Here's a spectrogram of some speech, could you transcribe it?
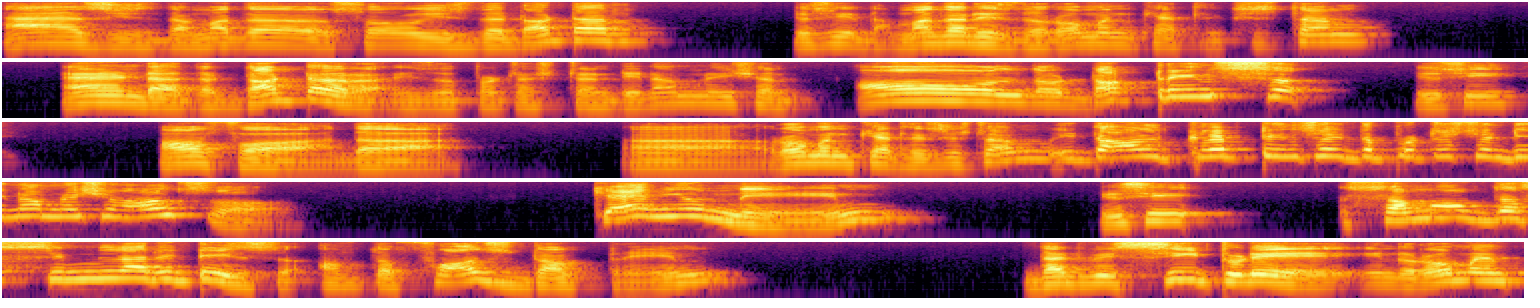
As is the mother, so is the daughter. You see, the mother is the Roman Catholic system and uh, the daughter is the Protestant denomination. All the doctrines, you see, of uh, the uh, Roman Catholic system, it all crept inside the Protestant denomination also. Can you name, you see, some of the similarities of the false doctrine that we see today in the Roman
